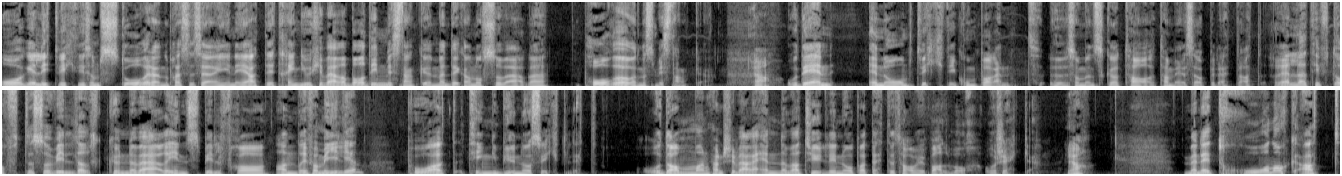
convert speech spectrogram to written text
òg er litt viktig, som står i denne presiseringen, er at det trenger jo ikke være bare din mistanke, men det kan også være pårørendes mistanke. Ja. Og det er en enormt viktig komponent uh, som en skal ta, ta med seg oppi dette. At relativt ofte så vil det kunne være innspill fra andre i familien på at ting begynner å svikte litt. Og da må man kanskje være enda mer tydelig nå på at dette tar vi på alvor og sjekker. ja. Men jeg tror nok at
